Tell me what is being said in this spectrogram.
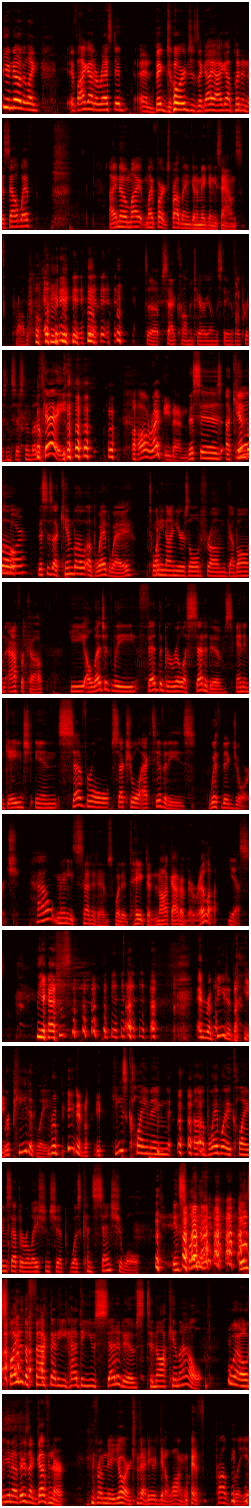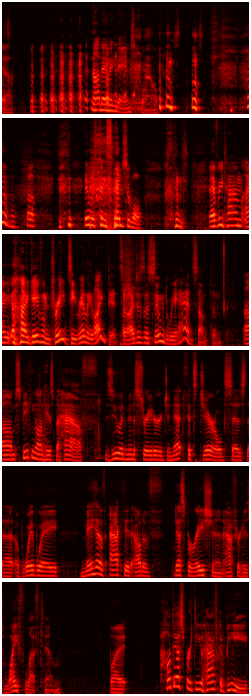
you know that, like, if I got arrested and Big George is the guy I got put in a cell with, I know my, my farts probably ain't gonna make any sounds. Probably. it's a sad commentary on the state of our prison system, but okay. Alrighty then. This is Akimbo. This is Akimbo Abwebwe, 29 years old from Gabon, Africa. He allegedly fed the gorilla sedatives and engaged in several sexual activities with Big George. How many sedatives would it take to knock out a gorilla? Yes. Yes. and repeatedly. Repeatedly. repeatedly. He's claiming, uh, Boy Boy claims that the relationship was consensual, in spite of, in spite of the fact that he had to use sedatives to knock him out. Well, you know, there's a governor from New York that he would get along with. Probably, yeah. Not naming names, Cuomo. It was consensual. Every time I I gave him treats, he really liked it. So I just assumed we had something. Um, speaking on his behalf, zoo administrator Jeanette Fitzgerald says that Abwebwe may have acted out of desperation after his wife left him. But how desperate do you have to be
